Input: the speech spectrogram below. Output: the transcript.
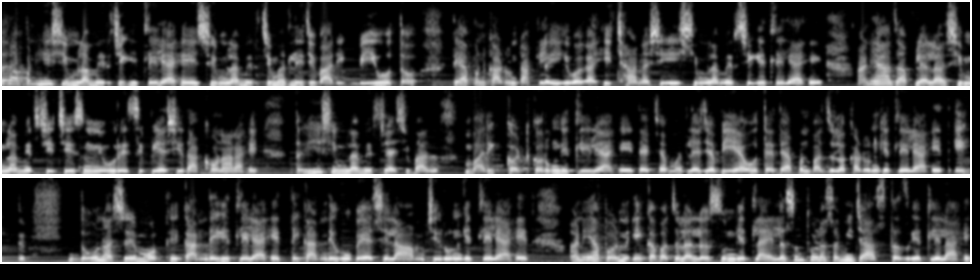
तर आपण ही शिमला मिरची घेतलेली आहे. शिमला मिरचीमधली जी बारीक बी होतं ते आपण काढून टाकलं ही बघा ही छान अशी शिमला मिरची घेतलेली आहे. आणि आज आपल्याला शिमला मिरचीची न्यू रेसिपी अशी दाखवणार आहे. तर ही शिमला मिरची अशी बा बारीक कट करून घेतलेली आहे. त्याच्यामधल्या ज्या बिया होत्या त्या आपण बाजूला काढून घेतलेले आहेत. एक दोन असे मोठे कांदे घेतलेले आहेत. ते कांदे उभे असे लांब चिरून घेतलेले आहेत. आणि आपण एका बाजूला लसूण घेतला आहे. लसूण थोडासा मी जास्तच घेतलेला आहे.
